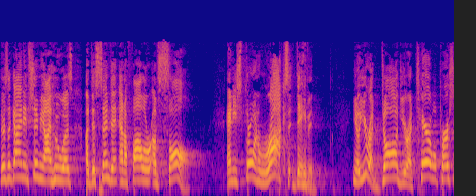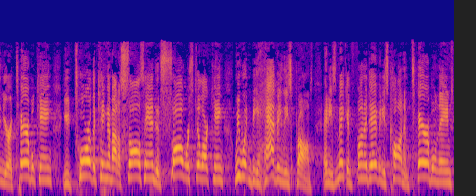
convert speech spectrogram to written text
There's a guy named Shimei who was a descendant and a follower of Saul. And he's throwing rocks at David. You know, you're a dog, you're a terrible person, you're a terrible king. You tore the kingdom out of Saul's hand. If Saul were still our king, we wouldn't be having these problems. And he's making fun of David, he's calling him terrible names,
